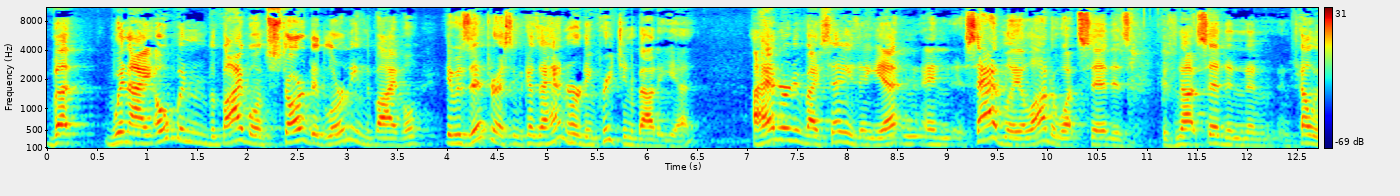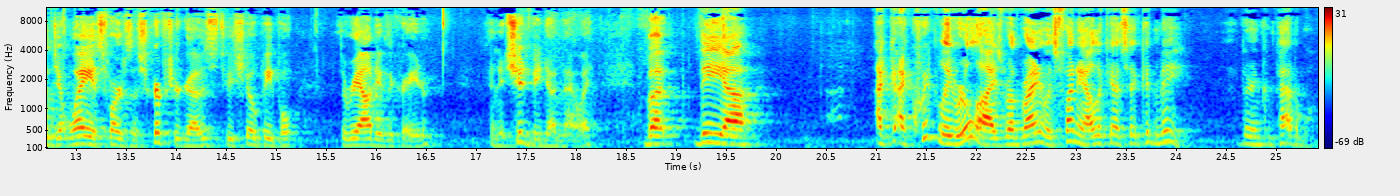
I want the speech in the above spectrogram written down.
But when I opened the Bible and started learning the Bible, it was interesting because I hadn't heard him preaching about it yet. I hadn't heard anybody say anything yet, and, and sadly, a lot of what's said is, is not said in an intelligent way as far as the scripture goes to show people the reality of the Creator, and it should be done that way. But the uh, I, I, quickly realized, Brother Brian, it was funny. I looked at it and said, it couldn't be. They're incompatible.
